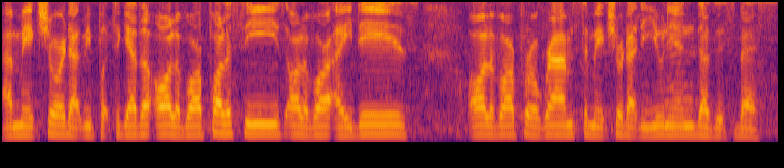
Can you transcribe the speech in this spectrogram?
and make sure that we put together all of our policies, all of our ideas, all of our programs to make sure that the union does its best.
